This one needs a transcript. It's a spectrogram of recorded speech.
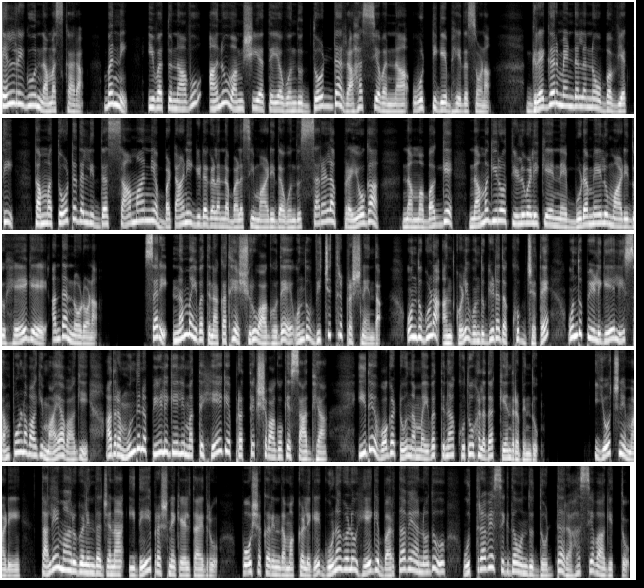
ಎಲ್ರಿಗೂ ನಮಸ್ಕಾರ. ಬನ್ನಿ, ಇವತ್ತು ನಾವು ಅನುವಂಶೀಯತೆಯ ಒಂದು ದೊಡ್ಡ ರಹಸ್ಯವನ್ನ ಒಟ್ಟಿಗೆ ಭೇದಿಸೋಣ. ಗ್ರೆಗರ್ ಮೆಂಡಲ್ ಅನ್ನೋ ಒಬ್ಬ ವ್ಯಕ್ತಿ ತಮ್ಮ ತೋಟದಲ್ಲಿದ್ದ ಸಾಮಾನ್ಯ ಬಟಾಣಿ ಗಿಡಗಳನ್ನ ಬಳಸಿ ಮಾಡಿದ ಒಂದು ಸರಳ ಪ್ರಯೋಗ ನಮ್ಮ ಬಗ್ಗೆ ನಮಗಿರೋ ತಿಳುವಳಿಕೆಯನ್ನೇ ಬುಡಮೇಲು ಮಾಡಿದು ಹೇಗೆ ಅಂತ ನೋಡೋಣ. ಸರಿ, ನಮ್ಮ ಇವತ್ತಿನ ಕಥೆ ಶುರುವಾಗೋದೇ ಒಂದು ವಿಚಿತ್ರ ಪ್ರಶ್ನೆಯಿಂದ. ಒಂದು ಗುಣ ಅಂದ್ಕೊಳ್ಳಿ, ಒಂದು ಗಿಡದ ಕುಬ್ಜತೆ ಒಂದು ಪೀಳಿಗೆಯಲ್ಲಿ ಸಂಪೂರ್ಣವಾಗಿ ಮಾಯವಾಗಿ, ಅದರ ಮುಂದಿನ ಪೀಳಿಗೆಯಲ್ಲಿ ಮತ್ತೆ ಹೇಗೆ ಪ್ರತ್ಯಕ್ಷವಾಗೋಕೆ ಸಾಧ್ಯ? ಇದೇ ಒಗಟು ನಮ್ಮ ಇವತ್ತಿನ ಕುತೂಹಲದ ಕೇಂದ್ರಬಿಂದು. ಯೋಚನೆ ಮಾಡಿ, ತಲೆಮಾರುಗಳಿಂದ ಜನ ಇದೇ ಪ್ರಶ್ನೆ ಕೇಳ್ತಾ ಇದ್ರು. ಪೋಷಕರಿಂದ ಮಕ್ಕಳಿಗೆ ಗುಣಗಳು ಹೇಗೆ ಬರ್ತವೆ ಅನ್ನೋದು ಉತ್ತರವೇ ಸಿಗದ ಒಂದು ದೊಡ್ಡ ರಹಸ್ಯವಾಗಿತ್ತು.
